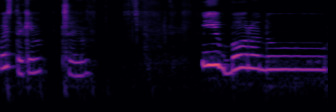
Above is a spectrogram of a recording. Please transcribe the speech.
Ось таким чином. І бороду.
